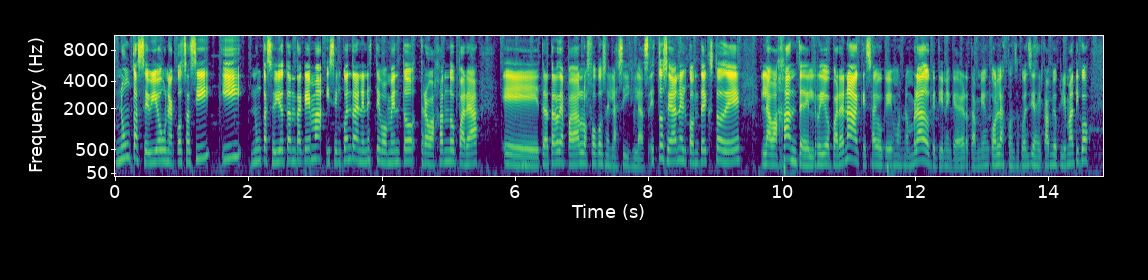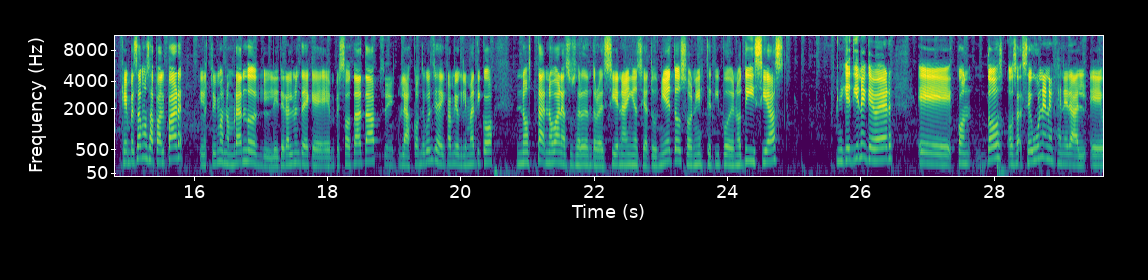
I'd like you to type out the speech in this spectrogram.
nunca se vio una cosa así y nunca se vio tanta quema y se encuentran en este momento trabajando para eh, tratar de apagar los focos en las islas. Esto se da en el contexto de la bajante del río Paraná, que es algo que hemos nombrado, que tiene que ver también con las consecuencias del cambio climático, que empezamos a palpar, lo estuvimos nombrando literalmente de que empezó Tata, Sí. las consecuencias del cambio climático no, está, no van a suceder dentro de 100 años y a tus nietos, son este tipo de noticias. Y que tiene que ver eh, con dos, o sea, se unen en general eh,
